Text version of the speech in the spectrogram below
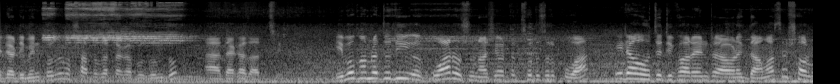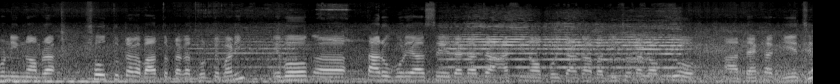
এটা ডিপেন্ড করবে বা সাত হাজার টাকা পর্যন্ত দেখা যাচ্ছে। এবং আমরা যদি কোয়া রসুন আসি, অর্থাৎ ছোটো ছোটো কোয়া, এটাও হচ্ছে ডিফারেন্ট অনেক দাম আছে। সর্বনিম্ন আমরা সত্তর টাকা, বাহাত্তর টাকা ধরতে পারি। এবং তার উপরে আছে, দেখা যাচ্ছে আশি, নব্বই টাকা বা দুশো টাকা অব্দিও দেখা গিয়েছে।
